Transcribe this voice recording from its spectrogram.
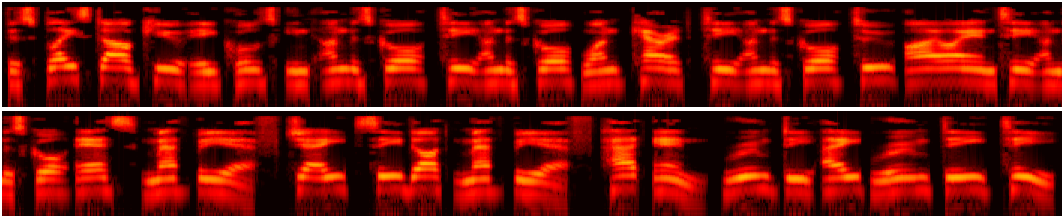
Display style q equals int underscore t underscore one caret t underscore two iint underscore s math bf j c dot math bf hat n room d a room d t.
